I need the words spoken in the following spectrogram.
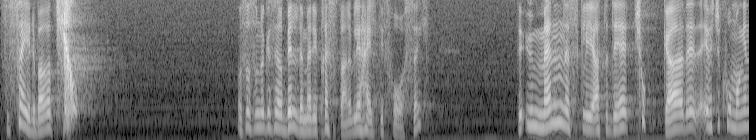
Så sier det bare Og så som dere ser bildet med de prestene, det blir helt ifra seg. Det er umenneskelig at det er tjukke Jeg vet ikke hvor mange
